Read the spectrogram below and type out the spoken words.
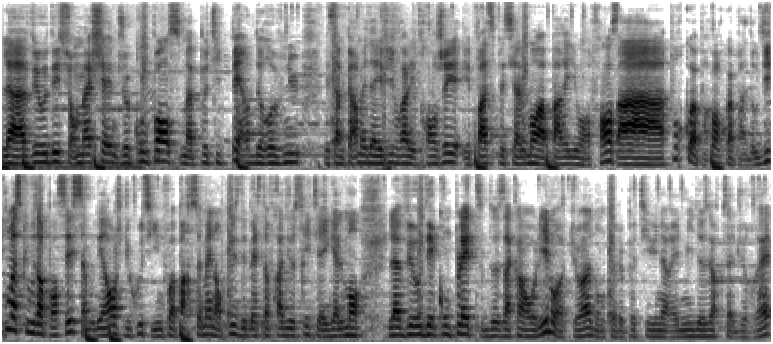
la VOD sur ma chaîne, je compense ma petite perte de revenus et ça me permet d'aller vivre à l'étranger et pas spécialement à Paris ou en France, bah pourquoi pas, pourquoi pas. Donc dites-moi ce que vous en pensez, ça vous dérange du coup si une fois par semaine, en plus des Best of Radio Street, il y a également la VOD complète de Zach en libre, tu vois, donc le petit 1h30, 2h que ça durerait,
